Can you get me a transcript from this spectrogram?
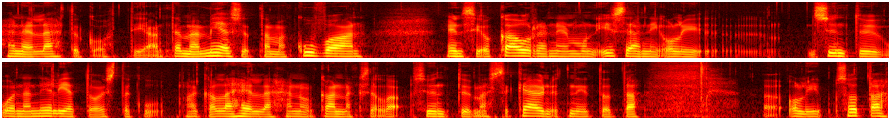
hänen lähtökohtiaan. Tämä mies, jota mä kuvaan, Ensio Kauranen, mun isäni oli syntyi vuonna 14, kun aika lähellä hän on kannaksella syntymässä käynyt, niin tota, oli sota.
